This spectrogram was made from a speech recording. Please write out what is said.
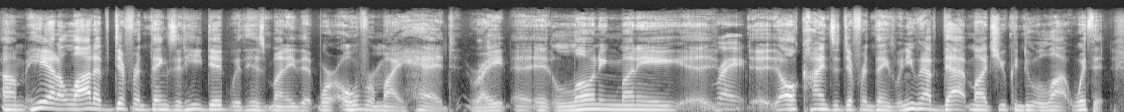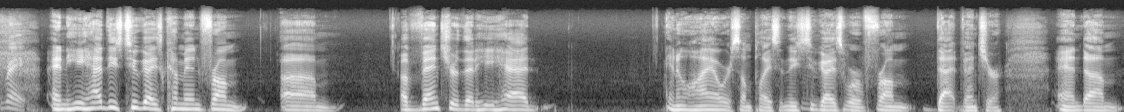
Um, he had a lot of different things that he did with his money that were over my head, right? Uh, it- loaning money, uh, Right. uh, all kinds of different things. When you have that much, you can do a lot with it. Right. And he had these two guys come in from um, a venture that he had in Ohio or someplace, and these two guys were from that venture, and um,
